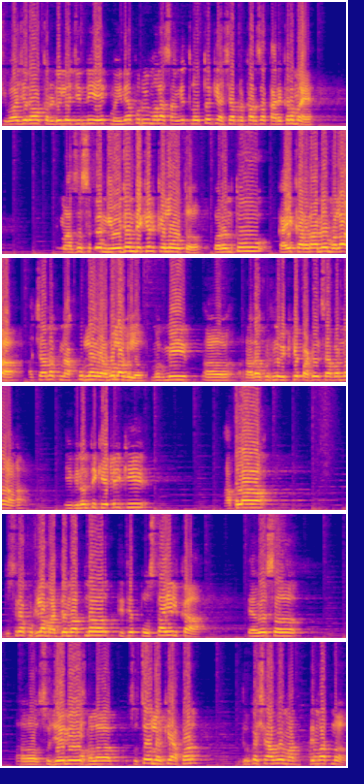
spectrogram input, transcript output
शिवाजीराव कर्डिलेजींनी एक महिन्यापूर्वी मला सांगितलं होतं की अशा प्रकारचा कार्यक्रम आहे. माझं सगळं नियोजन देखील केलं होतं. परंतु काही कारणाने मला अचानक नागपूरला यावं लागलं. मग मी राधाकृष्ण विखे पाटील साहेबांना ही विनंती केली की आपला दुसऱ्या कुठल्या माध्यमातनं तिथे पोचता येईल का? त्यावेळेस सुजयने मला सुचवलं की आपण दृकश्राव्य माध्यमातनं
